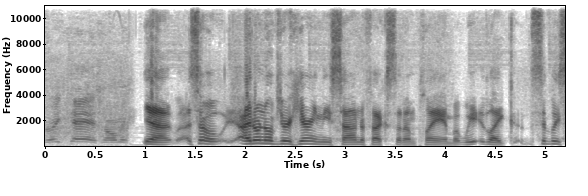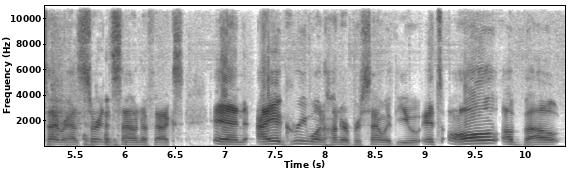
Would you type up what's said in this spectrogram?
Great ass, homie. Yeah, so I don't know if you're hearing these sound effects that I'm playing, but we like Simply Cyber has certain sound effects, and I agree 100% with you. It's all about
